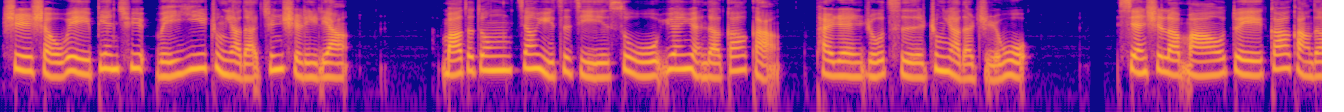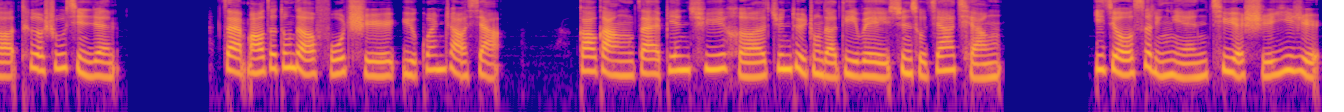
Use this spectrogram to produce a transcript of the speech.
是守卫边区唯一重要的军事力量。毛泽东将与自己素无渊源的高岗派任如此重要的职务，显示了毛对高岗的特殊信任。在毛泽东的扶持与关照下，高岗在边区和军队中的地位迅速加强。一九四零年七月十一日，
